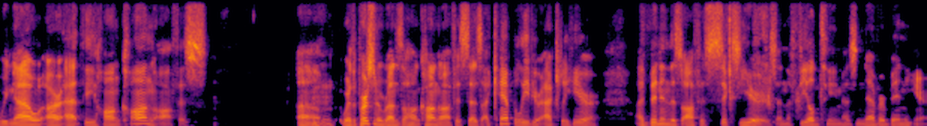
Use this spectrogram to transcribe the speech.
we now are at the Hong Kong office. Um, Mhm. where the person who runs the Hong Kong office says, I can't believe you're actually here. I've been in this office six years and the field team has never been here.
